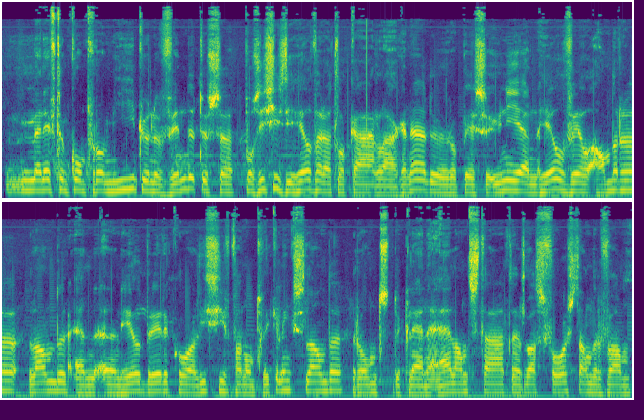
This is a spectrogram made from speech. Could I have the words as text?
Men heeft een compromis kunnen vinden tussen posities die heel ver uit elkaar lagen. Hè. De Europese Unie en heel veel andere landen en een heel brede coalitie van ontwikkelingslanden rond de kleine eilandstaten was voorstander van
